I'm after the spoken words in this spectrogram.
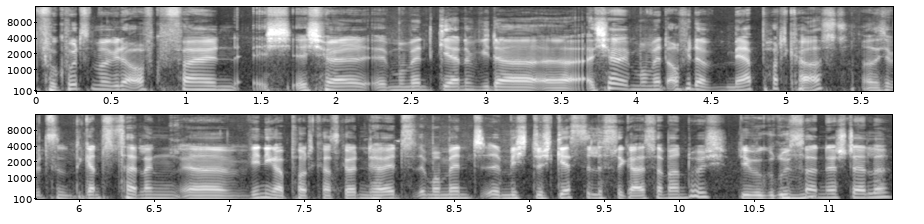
vor kurzem mal wieder aufgefallen, ich, ich höre im Moment gerne wieder, äh, ich höre im Moment auch wieder mehr Podcast. Also ich habe jetzt eine ganze Zeit lang äh, weniger Podcast gehört und höre jetzt im Moment äh, mich durch Gästeliste Geisterbahn durch. Liebe Grüße Mhm. an der Stelle.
